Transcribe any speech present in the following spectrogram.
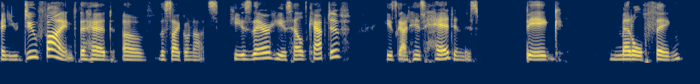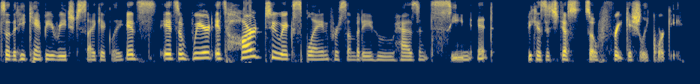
And you do find the head of the Psychonauts. He is there, he is held captive. He's got his head in this big metal thing so that he can't be reached psychically. It's it's a weird it's hard to explain for somebody who hasn't seen it because it's just so freakishly quirky.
